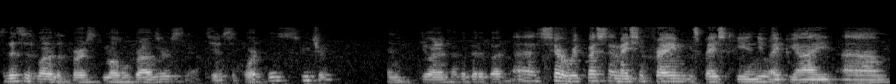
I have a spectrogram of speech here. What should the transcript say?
So this is one of the first mobile browsers to support this feature. And do you want to talk a bit about it? Uh, sure. Request animation frame is basically a new API, um,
